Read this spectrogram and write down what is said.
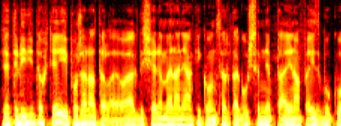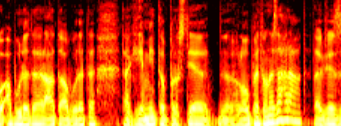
že ty lidi to chtějí, i pořadatele, jo, jak když jedeme na nějaký koncert, tak už se mě ptají na Facebooku a budete hrát to a budete, tak je mi to prostě hloupé to nezahrát, takže z,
